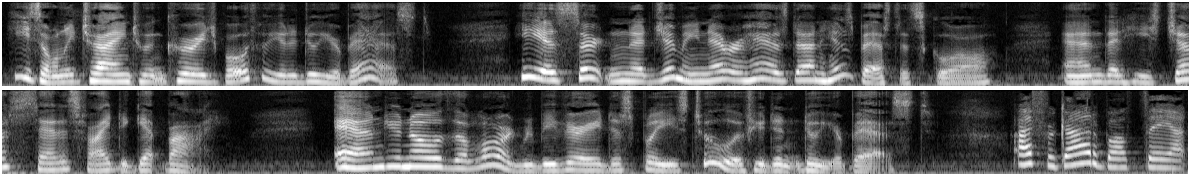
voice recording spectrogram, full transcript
He's only trying to encourage both of you to do your best. He is certain that Jimmy never has done his best at school, and that he's just satisfied to get by. And you know the Lord would be very displeased too if you didn't do your best. I forgot about that.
